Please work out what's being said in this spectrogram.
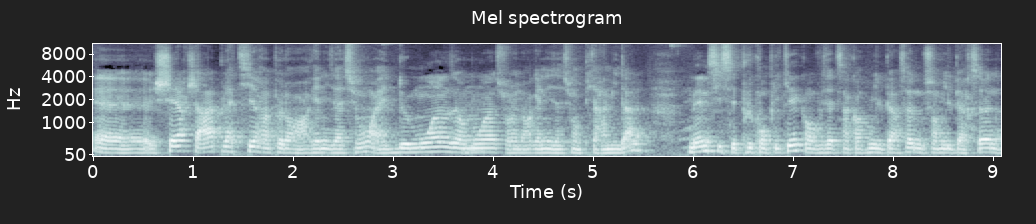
euh, cherchent à aplatir un peu leur organisation, à être de moins en moins sur une organisation pyramidale, même si c'est plus compliqué quand vous êtes 50 000 personnes ou 100 000 personnes,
